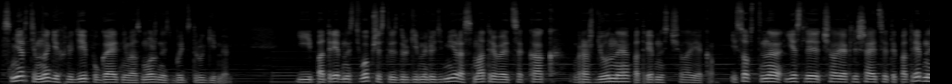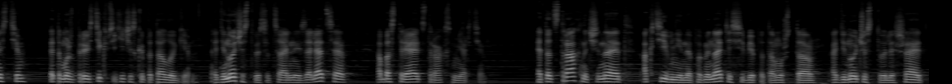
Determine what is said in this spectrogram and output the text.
В смерти многих людей пугает невозможность быть с другими – и потребность в обществе с другими людьми рассматривается как врожденная потребность человека. И, собственно, если человек лишается этой потребности, это может привести к психической патологии. Одиночество и социальная изоляция обостряют страх смерти. Этот страх начинает активнее напоминать о себе, потому что одиночество лишает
